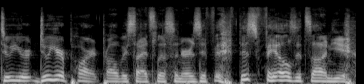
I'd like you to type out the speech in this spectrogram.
Do your do your part, probably science listeners. If, if this fails, it's on you.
